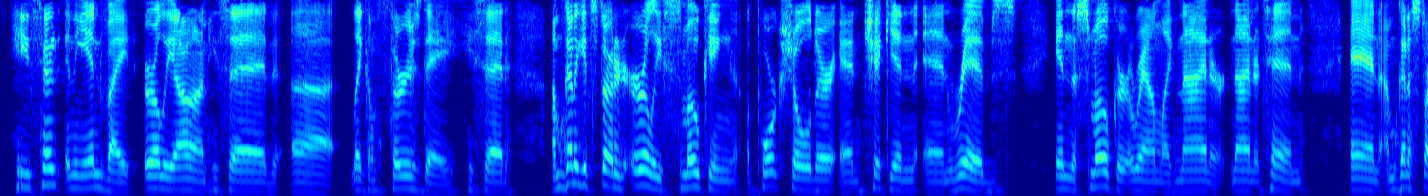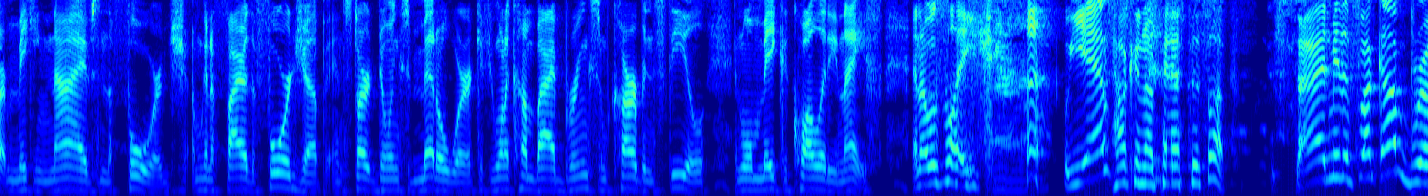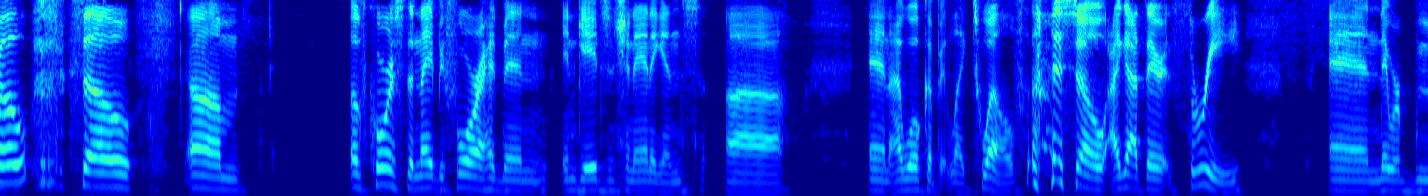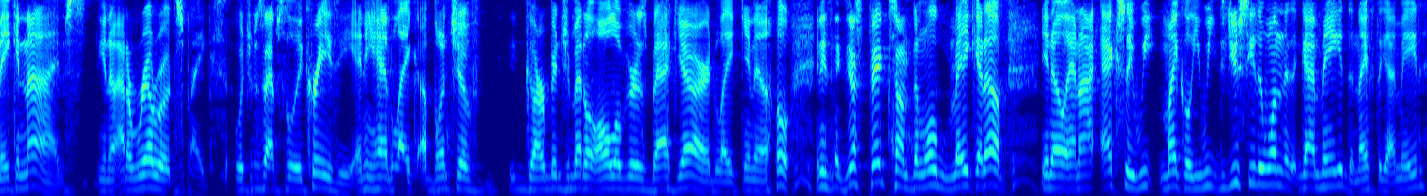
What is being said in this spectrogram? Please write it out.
he sent in the invite early on. He said, uh, like on Thursday, he said, "I'm gonna get started early smoking a pork shoulder and chicken and ribs in the smoker around like nine or nine or ten." And I'm gonna start making knives in the forge. I'm gonna fire the forge up and start doing some metal work. If you want to come by, bring some carbon steel, and we'll make a quality knife. And I was like, yes. How can I pass this up? sign me the fuck up, bro? So, um, of course, the night before I had been engaged in shenanigans. Uh, and I woke up at like 12. so I got there at 3 and they were making knives, you know, out of railroad spikes, which was absolutely crazy. And he had like a bunch of garbage metal all over his backyard, like, you know, and he's like, just pick something, we'll make it up, you know. And I actually, we, Michael, you, we, did you see the one that got made, the knife that got made?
